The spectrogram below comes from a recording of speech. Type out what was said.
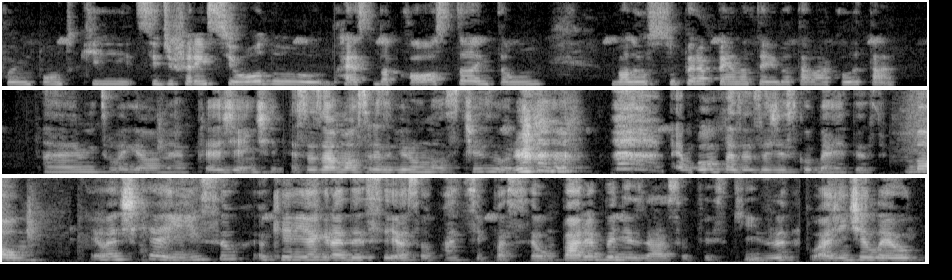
Foi um ponto que se diferenciou do resto da costa, então valeu super a pena ter ido até lá coletar. Ah, é muito legal, né? Pra gente, essas amostras viram nosso tesouro. é bom fazer essas descobertas. Bom, eu acho que é isso. Eu queria agradecer a sua participação, parabenizar a sua pesquisa. A gente leu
